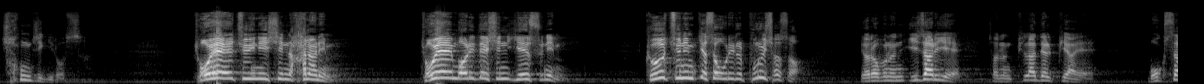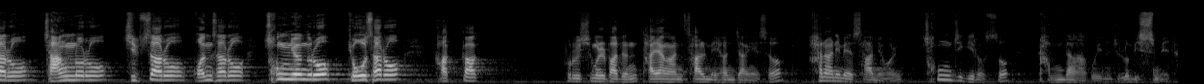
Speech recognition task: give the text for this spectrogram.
청지기로서. 교회의 주인이신 하나님, 교회의 머리 대신 예수님, 그 주님께서 우리를 부르셔서 여러분은 이 자리에 저는 필라델피아에 목사로, 장로로, 집사로, 권사로, 청년으로, 교사로 각각 부르심을 받은 다양한 삶의 현장에서 하나님의 사명을 청지기로서 감당하고 있는 줄로 믿습니다.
